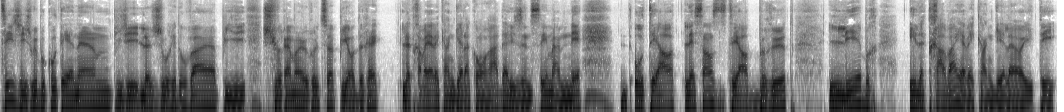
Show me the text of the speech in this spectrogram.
Tu sais, j'ai joué beaucoup au TNM, puis j'ai là je joue Rideau Vert, puis je suis vraiment heureux de ça. Puis on dirait le travail avec Angela Conrad à l'usine C m'amenait au théâtre, l'essence du théâtre brut, libre. Et le travail avec Angela a été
